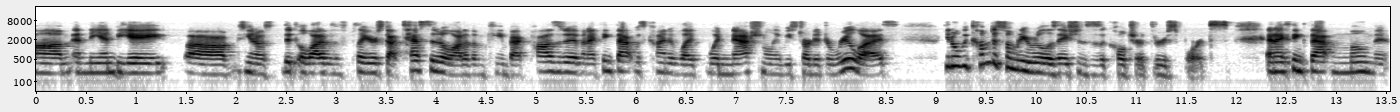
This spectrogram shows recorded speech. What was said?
um, and the NBA, uh, you know, a lot of the players got tested, a lot of them came back positive, and I think that was kind of like when nationally we started to realize, you know, we come to so many realizations as a culture through sports, and I think that moment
